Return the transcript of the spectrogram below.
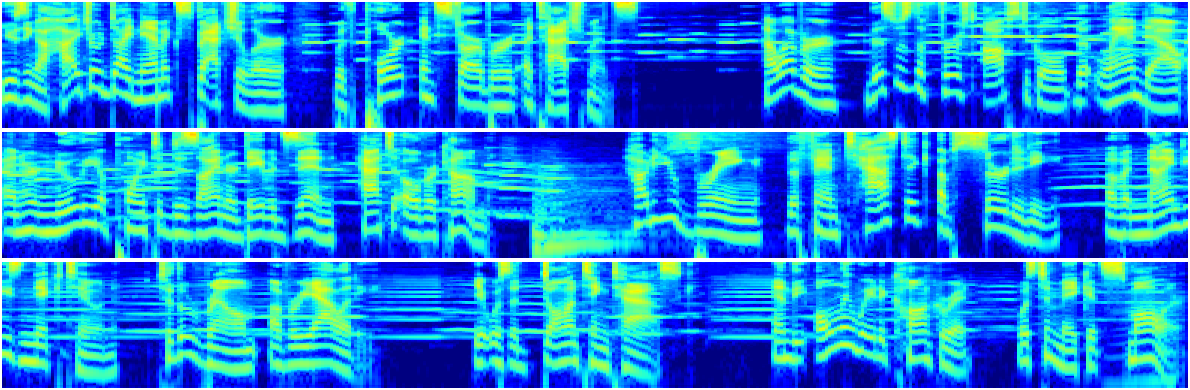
using a hydrodynamic spatula with port and starboard attachments. However, this was the first obstacle that Landau and her newly appointed designer David Zinn had to overcome. How do you bring the fantastic absurdity of a 90s Nicktoon to the realm of reality? It was a daunting task, and the only way to conquer it was to make it smaller.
